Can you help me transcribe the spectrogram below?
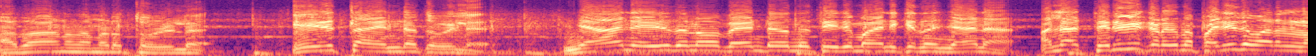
അതാണ് നമ്മുടെ തൊഴിൽ. എഴുത്ത എന്റെ തൊഴിൽ. ഞാൻ എഴുതണോ വേണ്ടോ എന്ന് തീരുമാനിക്കുന്നത് ഞാനാ. അല്ല തെരുവി കിടക്കുന്ന പരിധി വരണ്ട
